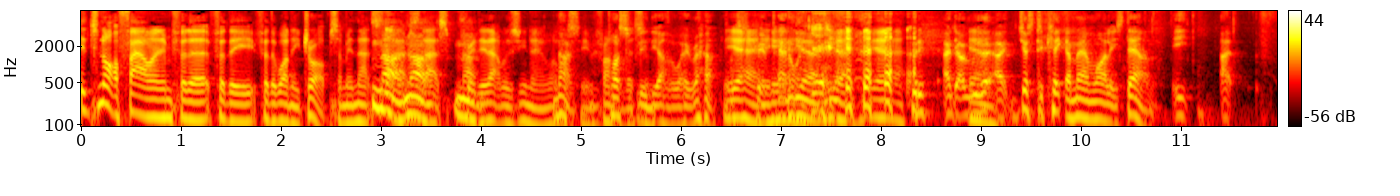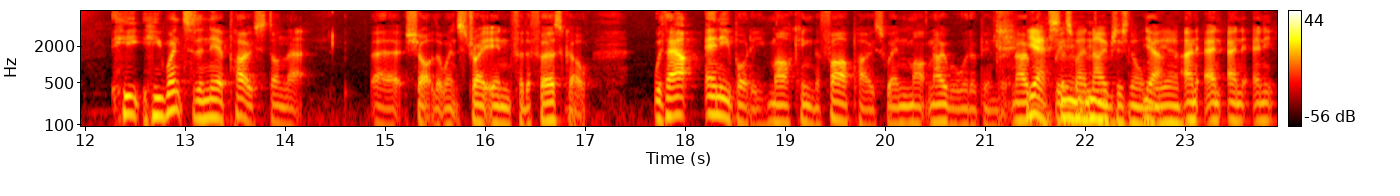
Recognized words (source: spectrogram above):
it's not a foul on him for the for the for the one he drops. I mean that's No, that's, no, that's no. pretty. That was you know No, obviously in front possibly of us. the other way around. Yeah, yeah. Yeah. yeah, yeah. But if, and, uh, Yeah. uh, just to kick a man while he's down, he, I, he he went to the near post on that uh, shot that went straight in for the first goal, without anybody marking the far post when Mark Noble would have been. But Noble Yes, been- that's where Nobes is normally. yeah, Yeah, and and and, and he,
